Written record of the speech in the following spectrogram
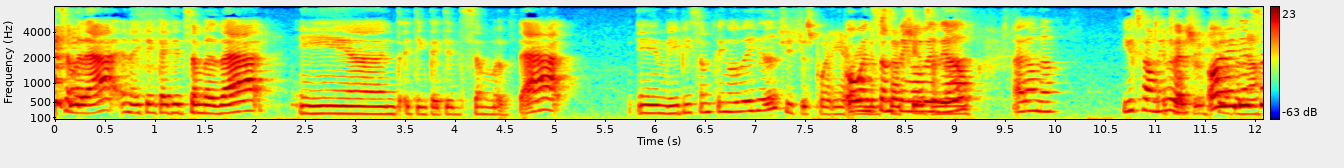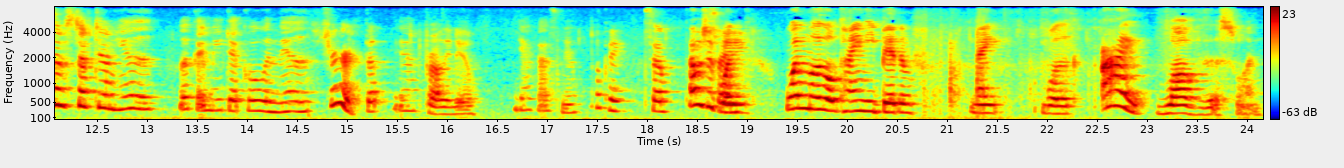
did some of that, and I think I did some of that, and I think I did some of that, and maybe something over here. She's just pointing at Oh, and something over there. know. I don't know. You tell me I what I told you. Oh, I did know. some stuff down here. Look, I made that go in there. Sure, that Yeah, probably new. yeah, that's new. Okay. So that was just one, Exciting. one little tiny bit of night work. I love this one.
